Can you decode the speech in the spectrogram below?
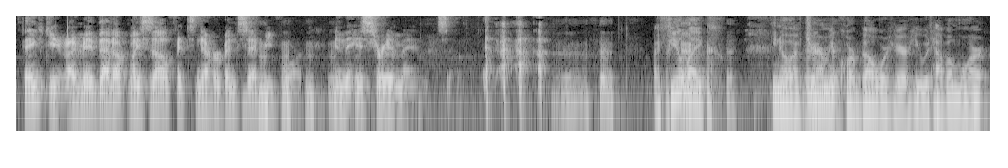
Thank you. I made that up myself. It's never been said before in the history of man. So. I feel like, you know, if Jeremy Corbell were here, he would have a more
